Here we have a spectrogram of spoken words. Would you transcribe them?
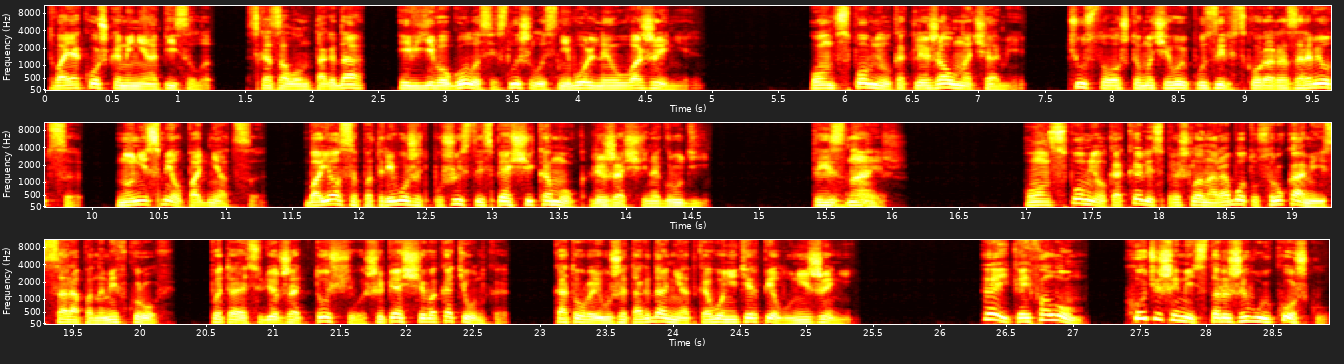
«Твоя кошка меня описала», — сказал он тогда, и в его голосе слышалось невольное уважение. Он вспомнил, как лежал ночами, Чувствовал, что мочевой пузырь скоро разорвется, но не смел подняться. Боялся потревожить пушистый спящий комок, лежащий на груди. «Ты знаешь». Он вспомнил, как Элис пришла на работу с руками исцарапанными в кровь, пытаясь удержать тощего, шипящего котенка, который уже тогда ни от кого не терпел унижений. «Эй, кайфолом, хочешь иметь сторожевую кошку?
